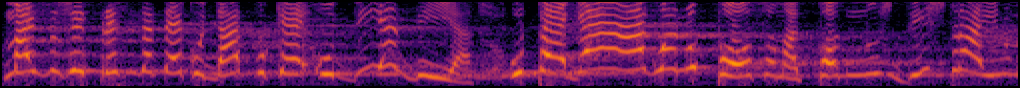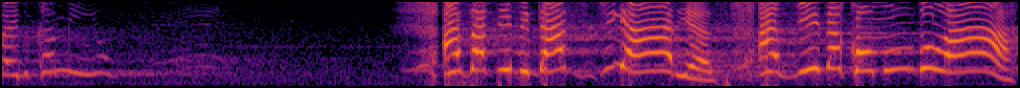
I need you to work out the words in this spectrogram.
Mas a gente precisa ter cuidado porque o dia a dia, o pegar água no poço, amado, pode nos distrair no meio do caminho. As atividades diárias, a vida comum do lar,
